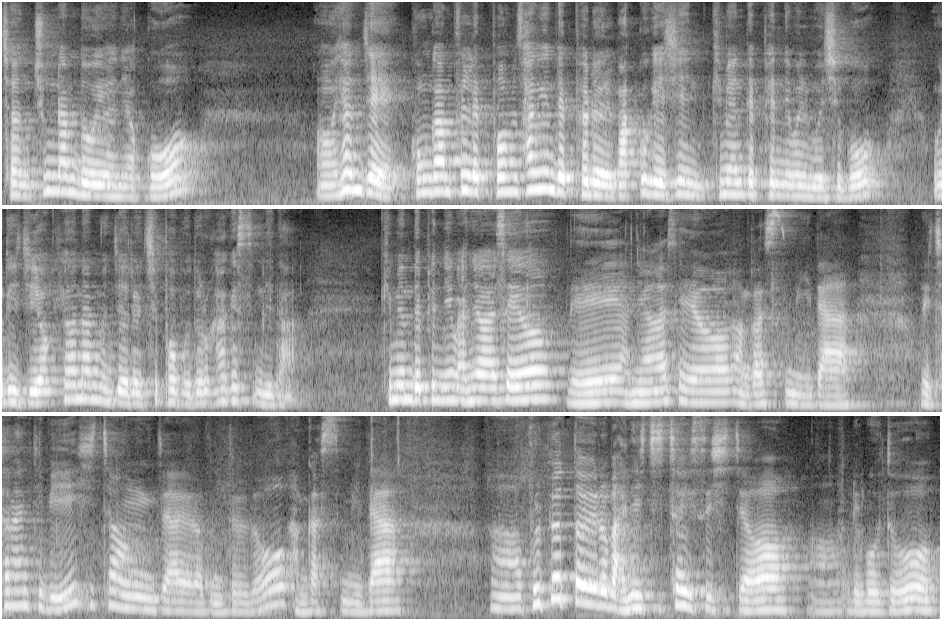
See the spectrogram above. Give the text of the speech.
전 충남도 의원이었고 어, 현재 공감 플랫폼 상임 대표를 맡고 계신 김현 대표님을 모시고 우리 지역 현안 문제를 짚어보도록 하겠습니다. 김현 대표님 안녕하세요. 네, 안녕하세요. 반갑습니다. 우리 천안TV 시청자 여러분들도 반갑습니다. 어, 불볕 더위로 많이 지쳐 있으시죠? 어, 우리 모두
